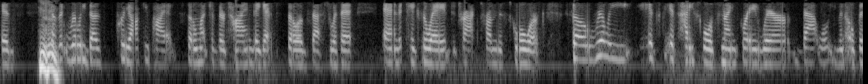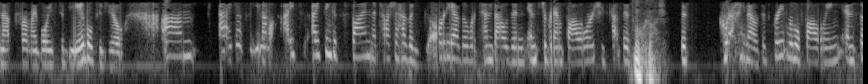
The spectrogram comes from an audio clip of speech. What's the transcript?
kids because it really does preoccupy so much of their time. They get so obsessed with it, and it takes away, it detracts from the schoolwork. So really, it's it's high school, it's ninth grade, where that will even open up for my boys to be able to do. Um, I just, you know, I I think it's fun. Natasha has a already has over ten thousand Instagram followers. She's got this. Oh gosh. This, I know this great little following, and so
